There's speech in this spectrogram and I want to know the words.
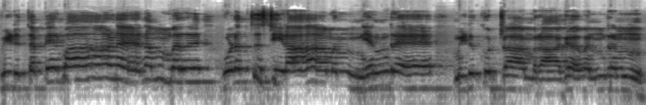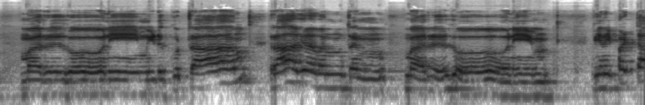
விடுத்த பெருவான நம்பர் குணத்து ஸ்ரீராமன் என்ற மிடுக்குற்றாம் ராகவன்றன் மருகோனி மிடுக்குற்றாம் ராகவன்றன் மருகோனி. வினைப்பட்டாமாசுடன்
